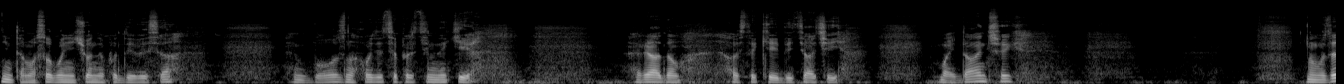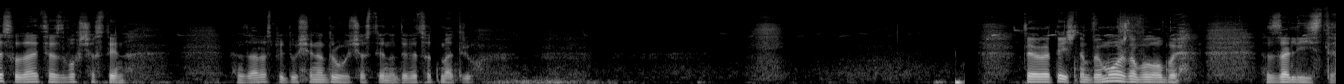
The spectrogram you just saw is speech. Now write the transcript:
Ні, там особо нічого не подивишся, бо знаходяться працівники. Рядом ось такий дитячий майданчик. Ну, музей складається з двох частин. Зараз піду ще на другу частину 900 метрів. Теоретично би можна було би залізти,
